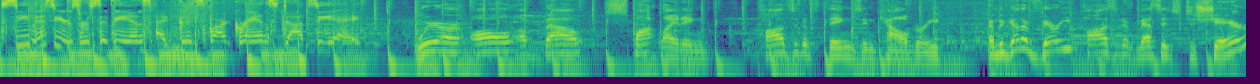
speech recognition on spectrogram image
See this year's recipients at goodsparkgrants.ca. We are all about spotlighting positive things in Calgary. And we've got a very positive message to share,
